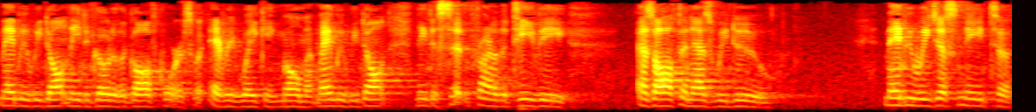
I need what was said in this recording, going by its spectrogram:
Maybe we don't need to go to the golf course every waking moment. Maybe we don't need to sit in front of the TV as often as we do. Maybe we just need to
